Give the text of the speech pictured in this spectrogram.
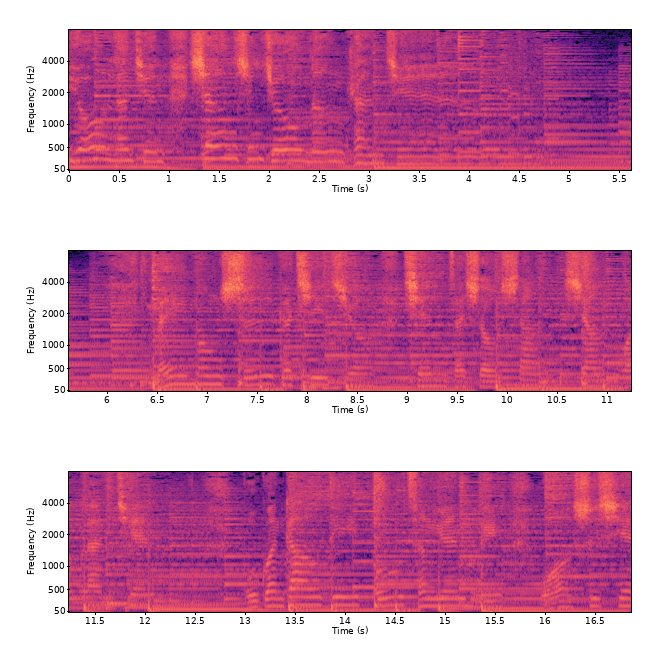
有蓝天，相信就能看见。美梦是个气球，牵在手上，向往蓝天，不管高低，不曾远离我视线。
